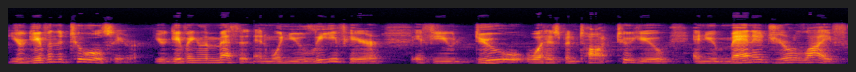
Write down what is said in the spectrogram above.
You're given the tools here, you're giving the method, and when you leave here, if you do what has been taught to you and you manage your life,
